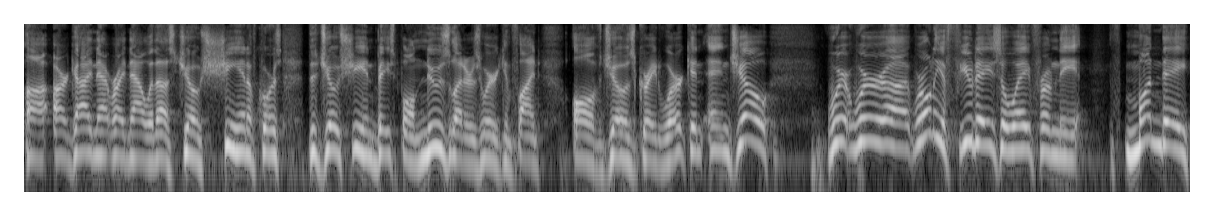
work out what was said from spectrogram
Uh, our guy net right now with us, Joe Sheehan, of course, the Joe Sheehan Baseball Newsletter is where you can find all of Joe's great work. And and Joe, we're we're uh, we're only a few days away from the Monday.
